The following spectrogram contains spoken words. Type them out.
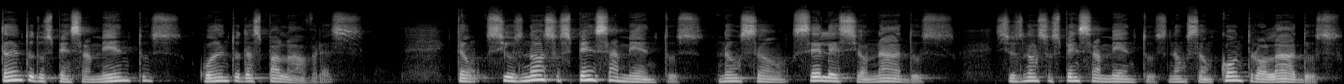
tanto dos pensamentos quanto das palavras. Então, se os nossos pensamentos não são selecionados, se os nossos pensamentos não são controlados,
